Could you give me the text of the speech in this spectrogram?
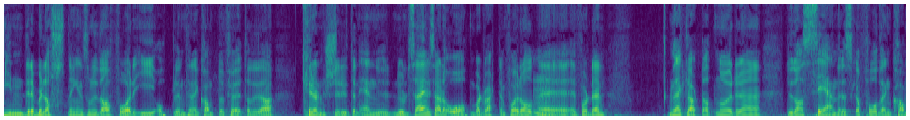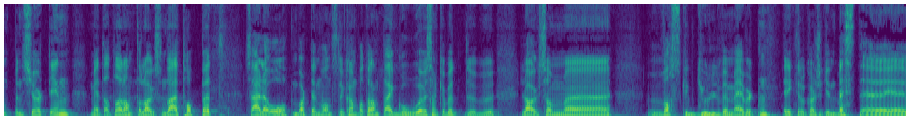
mindre belastningen som de da får i opplæringen til denne kampen, føre til at de da cruncher ut en 1-0-seier, så er det åpenbart vært en forhold, eh, en fordel. Men det er klart at når eh, du da senere skal få den kampen kjørt inn med et Atalanta-lag som da er toppet, så er det åpenbart en vanskelig kamp. Atalanta er gode. Vi snakker om et uh, lag som uh, vasket gulvet med Everton. Riktignok kanskje ikke den beste eh,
